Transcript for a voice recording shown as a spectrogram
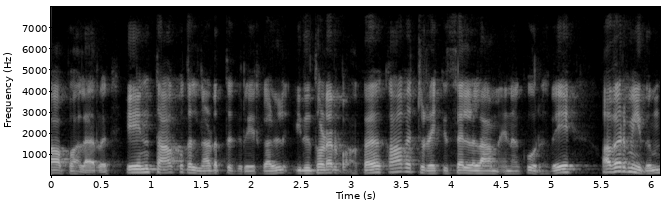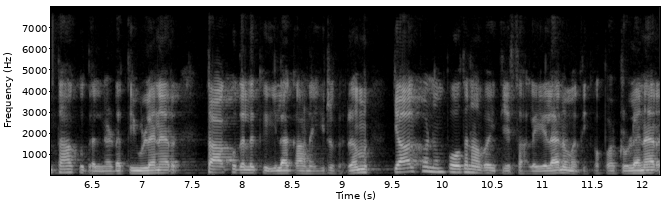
காப்பாளர் ஏன் தாக்குதல் நடத்துகிறீர்கள்? இது தொடர்பாக காவல்துறைக்கு செல்லலாம் என கூறவே அவர் மீதும் தாக்குதல் நடத்தியுள்ளனர். தாக்குதலுக்கு இலக்கான இருவரும் யாழ்ப்பாணம் போதனா வைத்தியசாலையில் அனுமதிக்கப்பட்டுள்ளனர்.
